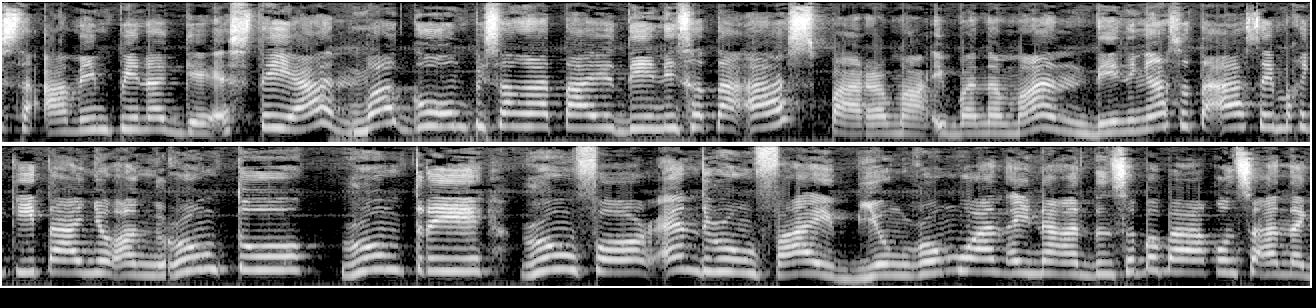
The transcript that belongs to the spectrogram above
sa aming pinag estayan Mag-uumpisa nga tayo din sa taas para maiba naman. Din nga sa taas ay makikita nyo ang room 2, room 3, room 4, and room 5. Yung room 1 ay naandun sa baba kung saan nag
